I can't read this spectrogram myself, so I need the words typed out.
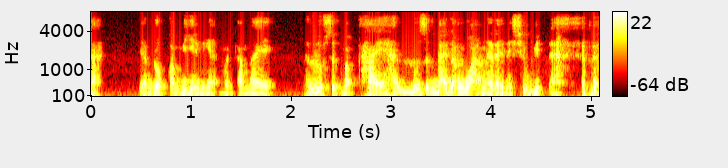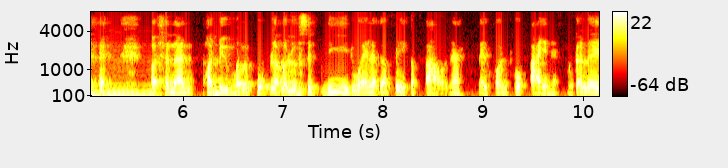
นะอย่างโดพามีนเนี่ยมันทำให้รู้สึกแบบให้รู้สึกได้รางวัลอะไรในชีวิตนะ เพราะฉะนั้นพอดื่มเข้าไปปุ๊บเราก็รู้สึกดีด้วยแล้วก็ปรี้กระเป๋านะในคนทั่วไปเนี่ยมันก็เลย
